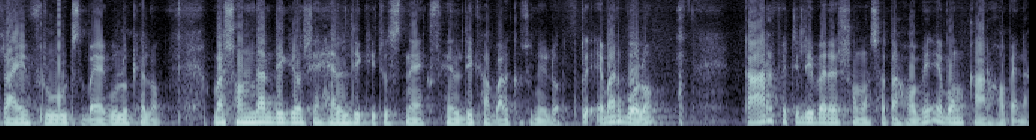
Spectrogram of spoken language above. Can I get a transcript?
ড্রাই ফ্রুটস বা এগুলো খেলো বা সন্ধ্যার দিকেও সে হেলদি কিছু স্ন্যাক্স হেলদি খাবার কিছু নিল। তো এবার বলো, কার ফ্যাটি লিভারের সমস্যাটা হবে এবং কার হবে না?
